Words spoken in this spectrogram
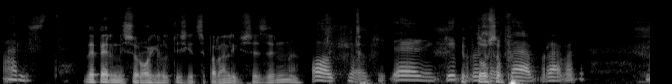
Μάλιστα. Δεν παίρνεις royalties για τις επαναλήψεις, έτσι δεν είναι; Όχι, όχι. Δεν είναι Κύπρος τόσο- αυτά τα πράγματα. Οι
